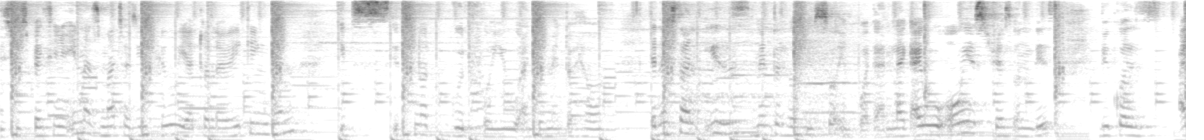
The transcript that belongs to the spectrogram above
is disrespecting you in as much as you feel you're tolerating them it's it's not good for you and your mental health. The next one is mental health is so important. Like i will always stress on this because i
